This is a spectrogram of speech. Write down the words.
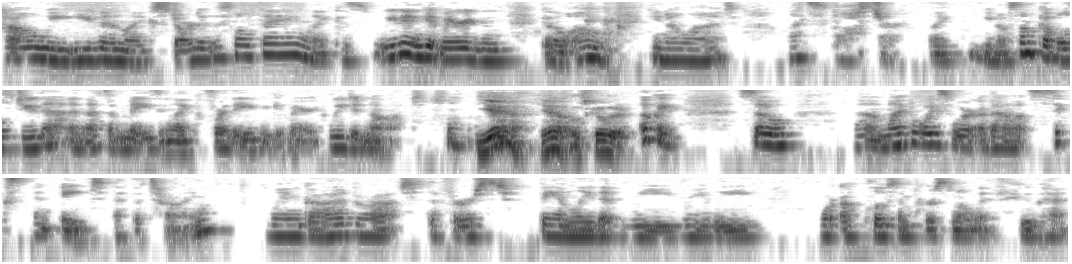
how we even like started this whole thing? Like, cause we didn't get married and go, oh, you know what? Let's foster. Like, you know, some couples do that and that's amazing. Like before they even get married, we did not. yeah, yeah. Let's go there. Okay. So, uh, my boys were about six and eight at the time when God brought the first family that we really were up close and personal with who had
